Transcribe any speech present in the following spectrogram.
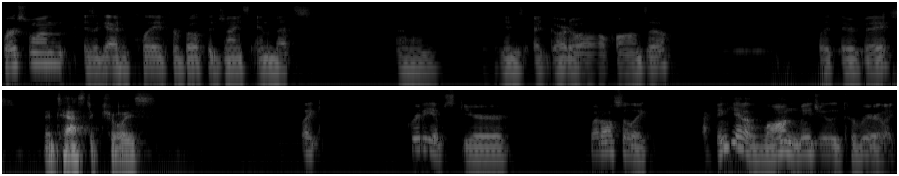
First one is a guy who played for both the Giants and the Mets. Um, his name is Edgardo Alfonzo. Played third base. Fantastic choice. Like, pretty obscure, but also like, I think he had a long major league career, like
